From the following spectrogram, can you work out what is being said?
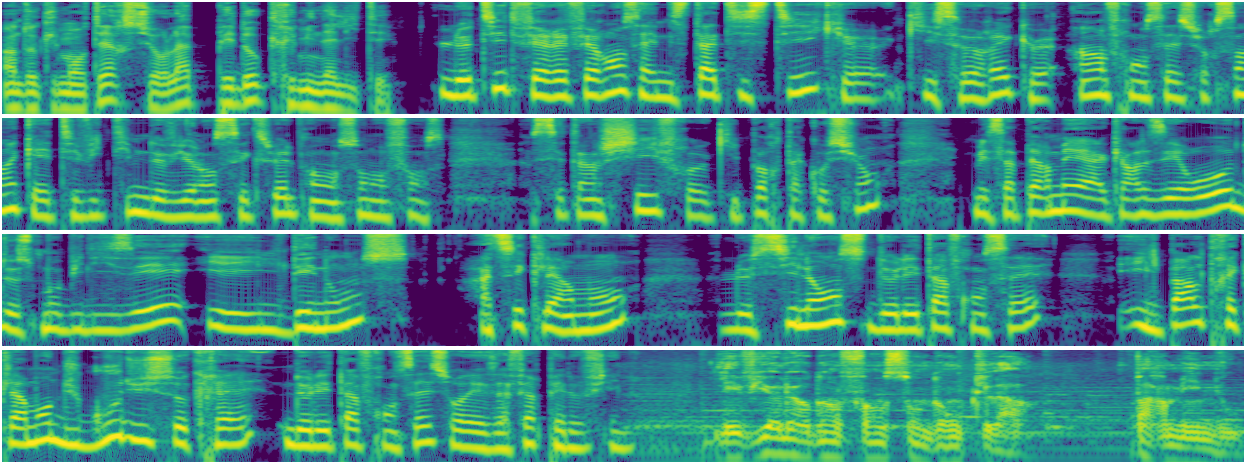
un documentaire sur la pédocriminalité. Le titre fait référence à une statistique euh, qui serait que un Français sur cinq a été victime de violences sexuelles pendant son enfance. C'est un chiffre qui porte à caution, mais ça permet à Carl Zero de se mobiliser et il dénonce assez clairement le silence de l'État français. Il parle très clairement du goût du secret de l'État français sur les affaires pédophiles. Les violeurs d'enfants sont donc là, parmi nous.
